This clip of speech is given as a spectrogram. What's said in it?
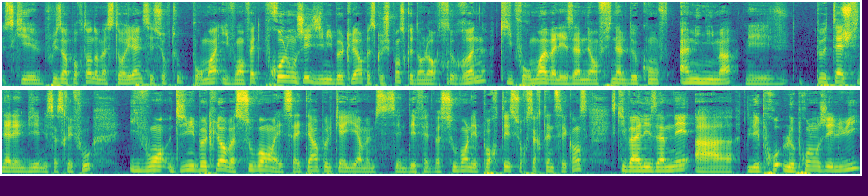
ce qui est plus important dans ma storyline, c'est surtout pour moi, ils vont en fait prolonger Jimmy Butler parce que je pense que dans leur run, qui pour moi va les amener en finale de conf à minima, mais peut-être finale NBA, mais ça serait fou. Ils vont, Jimmy Butler va souvent, et ça a été un peu le cas hier, même si c'est une défaite, va souvent les porter sur certaines séquences, ce qui va les amener à les le prolonger lui,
